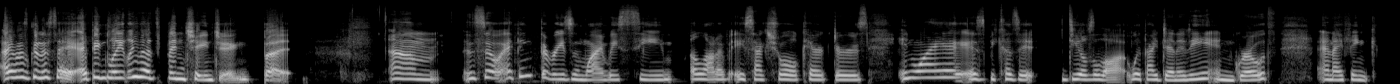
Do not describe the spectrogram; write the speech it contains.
I was gonna say I think lately that's been changing, but um, and so I think the reason why we see a lot of asexual characters in YA is because it deals a lot with identity and growth, and I think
